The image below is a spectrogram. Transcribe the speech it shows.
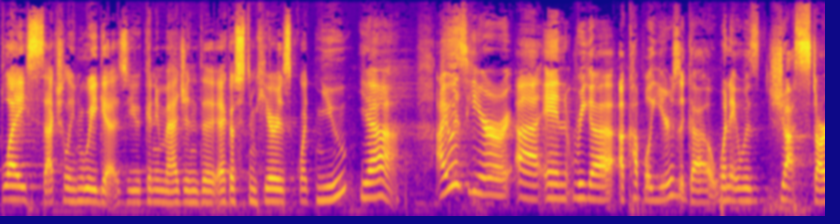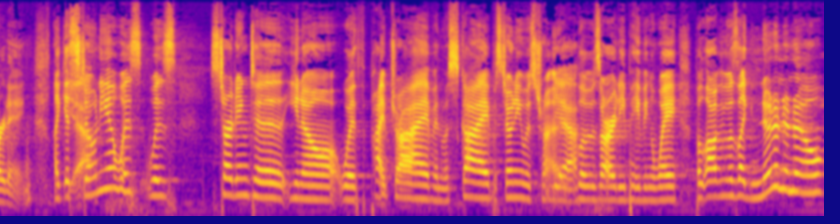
place actually in Riga. As you can imagine, the ecosystem here is quite new. Yeah. I was here uh, in Riga a couple years ago when it was just starting. Like Estonia yeah. was was starting to, you know, with Pipedrive and with Skype. Estonia was trying yeah. was already paving a way, but Lavi was like, no, no, no, no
